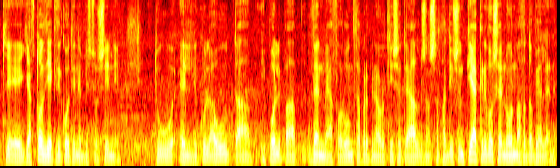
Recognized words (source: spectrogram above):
και γι' αυτό διεκδικώ την εμπιστοσύνη του ελληνικού λαού. Τα υπόλοιπα δεν με αφορούν. Θα πρέπει να ρωτήσετε άλλους να σας απαντήσουν τι ακριβώς εννοούν με αυτά τα οποία λένε.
